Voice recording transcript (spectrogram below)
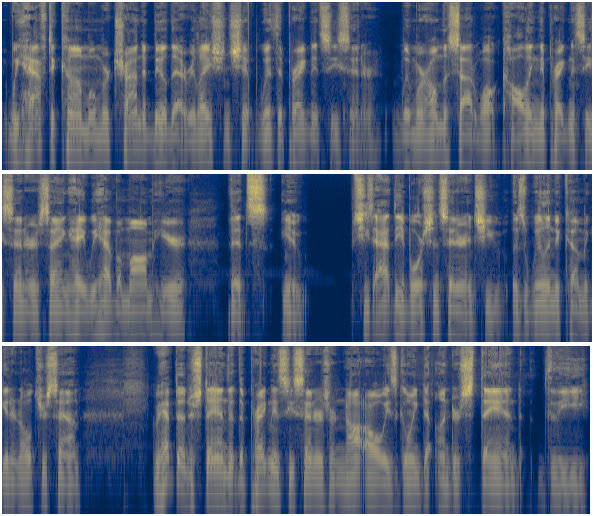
we have to come when we're trying to build that relationship with the pregnancy center, when we're on the sidewalk calling the pregnancy center saying, Hey, we have a mom here that's, you know, she's at the abortion center and she is willing to come and get an ultrasound. We have to understand that the pregnancy centers are not always going to understand the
